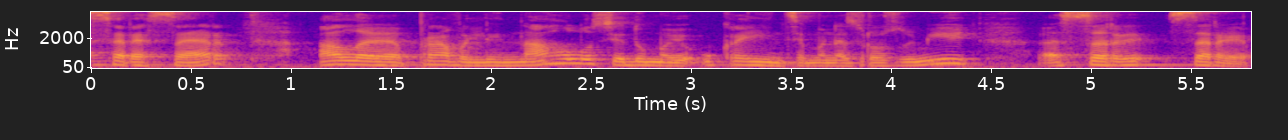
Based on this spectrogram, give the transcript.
СРСР. Але правильний наголос, я думаю, українці мене зрозуміють е, сири сири.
